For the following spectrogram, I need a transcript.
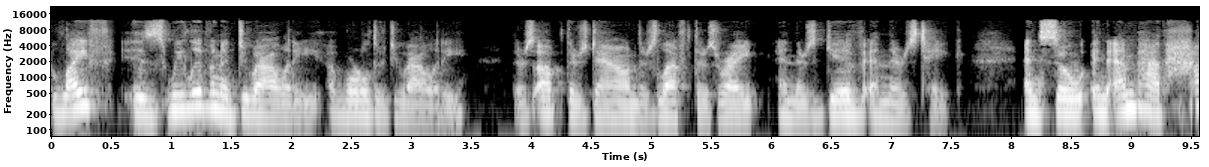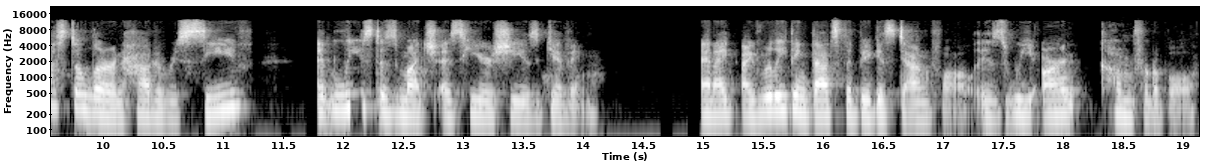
life is, we live in a duality, a world of duality. There's up, there's down, there's left, there's right, and there's give and there's take. And so an empath has to learn how to receive at least as much as he or she is giving. And I, I really think that's the biggest downfall is we aren't comfortable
